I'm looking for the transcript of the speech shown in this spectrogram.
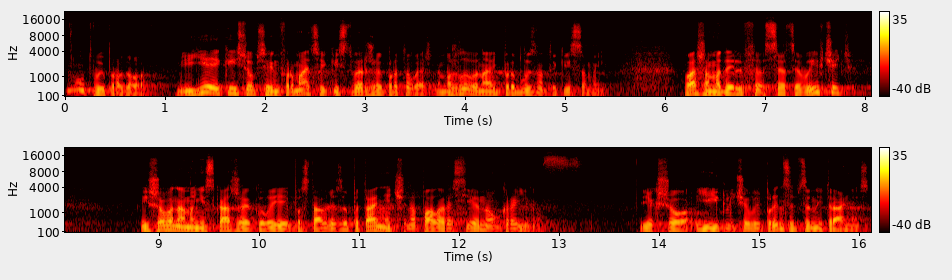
Ну, от виправдала. І є якийсь обсяг інформації, який стверджує протилежне, можливо, навіть приблизно такий самий. Ваша модель все- це вивчить. І що вона мені скаже, коли я їй поставлю запитання, чи напала Росія на Україну? якщо її ключовий принцип це нейтральність.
